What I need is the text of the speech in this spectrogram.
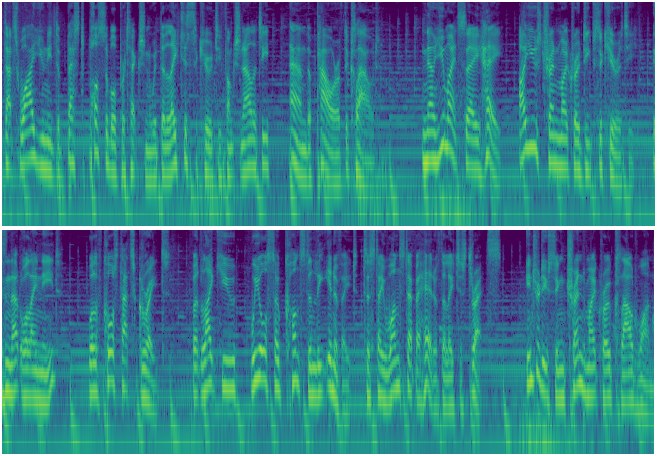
That's why you need the best possible protection with the latest security functionality and the power of the cloud. Now you might say, hey, I use Trend Micro Deep Security. Isn't that all I need? Well, of course, that's great. But like you, we also constantly innovate to stay one step ahead of the latest threats. Introducing Trend Micro Cloud One,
